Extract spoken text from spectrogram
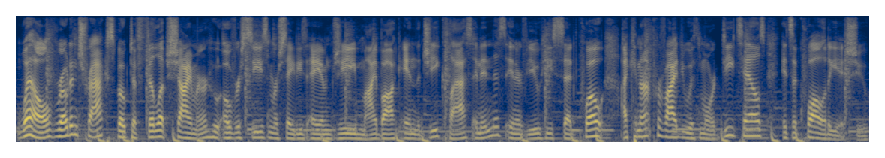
Well, Road and Track spoke to Philipp Schiemer, who oversees Mercedes AMG, Maybach, and the G Class, and in this interview, he said, quote, I cannot provide you with more details. It's a quality issue.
